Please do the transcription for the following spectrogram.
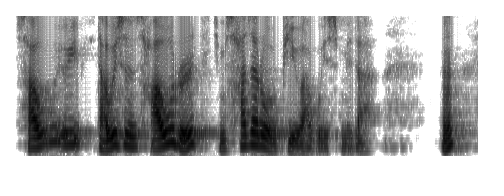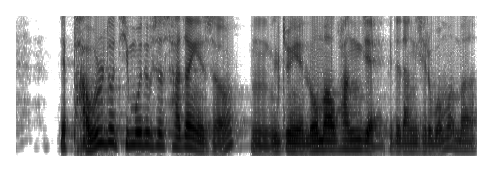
사울 다윗은 사울을 지금 사자로 비유하고 있습니다. 응? 바울도 디모데후서 4장에서 음, 일종의 로마 황제 그때 당시로 보면 아마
